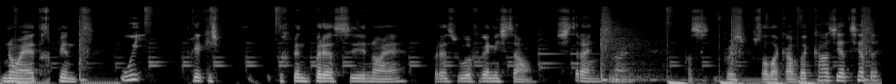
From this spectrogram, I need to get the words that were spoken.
não é de repente, ui, porque é que isto de repente parece, não é? Parece o Afeganistão. Estranho, não é? Depois o pessoal dá cabo da casa e etc.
